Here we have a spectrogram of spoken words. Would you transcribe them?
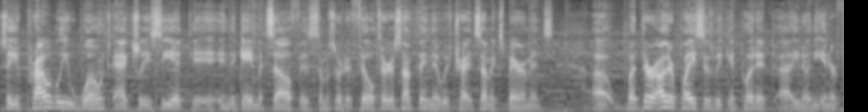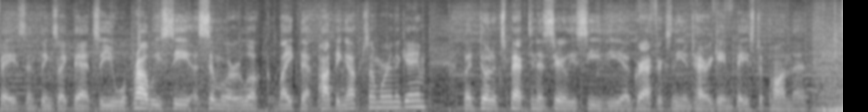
So you probably won't actually see it in the game itself as some sort of filter or something. That we've tried some experiments, uh, but there are other places we can put it, uh, you know, in the interface and things like that. So you will probably see a similar look like that popping up somewhere in the game, but don't expect to necessarily see the uh, graphics in the entire game based upon that.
